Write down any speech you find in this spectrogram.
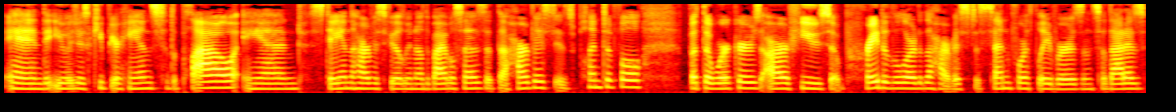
and that you would just keep your hands to the plow and stay in the harvest field. We know the Bible says that the harvest is plentiful, but the workers are few. So pray to the Lord of the harvest to send forth laborers. And so that is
